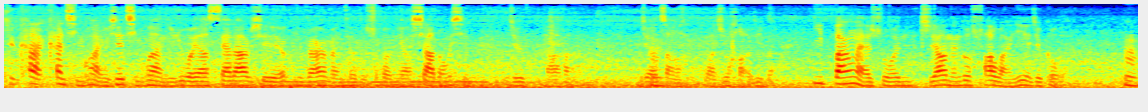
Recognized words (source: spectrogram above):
就看看情况，有些情况你如果要 set up 一些 environment 的时候，你要下东西，你就麻烦了，你就要找网速好的地方。一般来说，你只要能够刷网页就够了。嗯，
